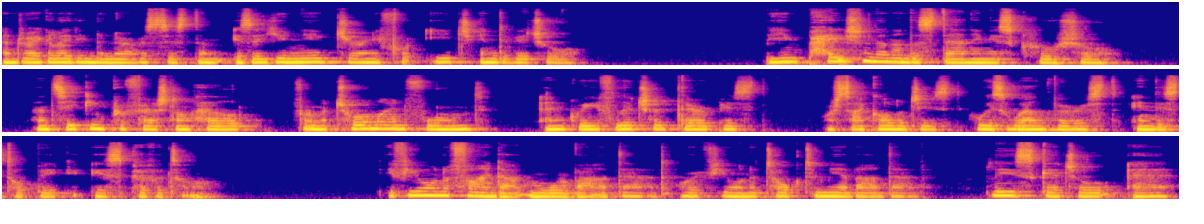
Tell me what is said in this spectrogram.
and regulating the nervous system is a unique journey for each individual. Being patient and understanding is crucial, and seeking professional help from a trauma informed and grief literate therapist or psychologist who is well versed in this topic is pivotal. If you want to find out more about that, or if you want to talk to me about that, please schedule a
